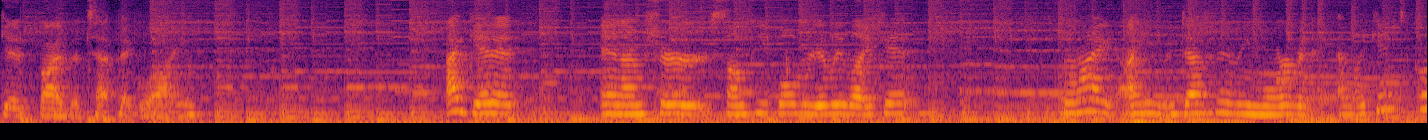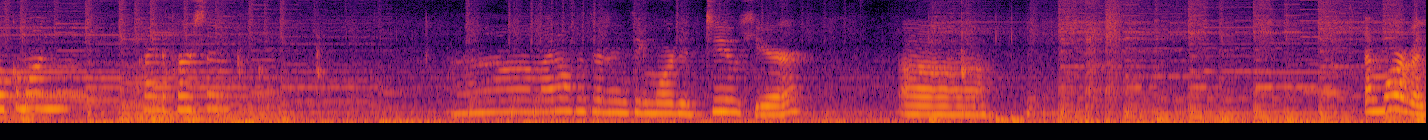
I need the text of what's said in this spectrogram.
get by the Tepig line. I get it, and I'm sure some people really like it, but I, I'm definitely more of an elegant Pokemon kind of person. Um, I don't think there's anything more to do here. Uh, I'm more of an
